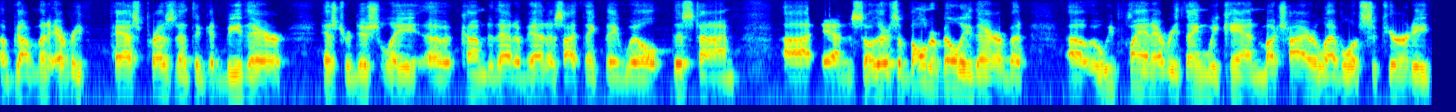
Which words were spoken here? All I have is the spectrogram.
of government. Every past president that could be there has traditionally uh, come to that event, as I think they will this time. Uh, and so there's a vulnerability there, but uh, we plan everything we can, much higher level of security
